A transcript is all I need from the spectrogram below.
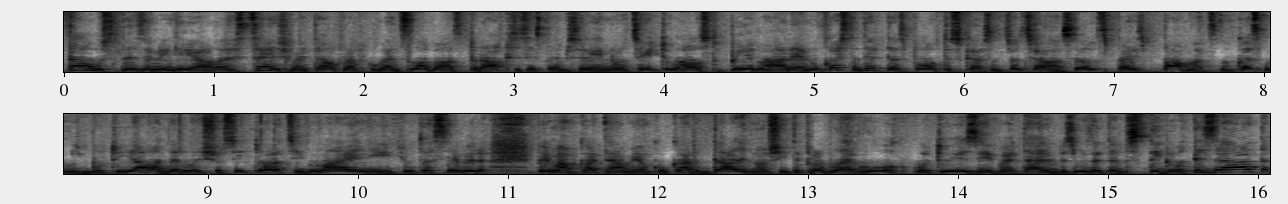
tavs, nezinu, ideālais ceļš, vai tavuprāt, kaut kādas labās prakses, iespējams, arī no citu valstu piemēriem? Nu, kas tad ir tas politiskās un sociālās ilgspējas pamats? Nu, kas mums būtu jādara, lai šo situāciju mainītu? Jo tas jau ir pirmkārt jau kaut kāda daļa no šī problēma loka, ko tu iezīmē. Tā ir bezmazliet stigmatizēta.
